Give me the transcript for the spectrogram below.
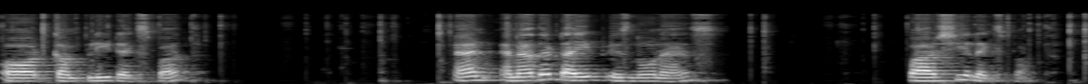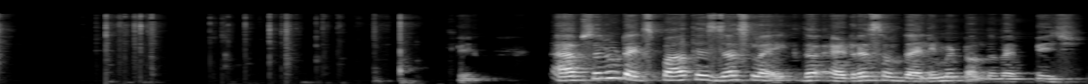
or complete XPath and another type is known as partial XPath. Okay. Absolute XPath is just like the address of the element on the web page,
